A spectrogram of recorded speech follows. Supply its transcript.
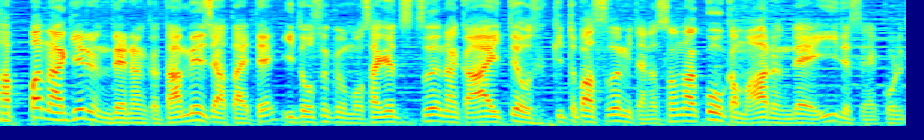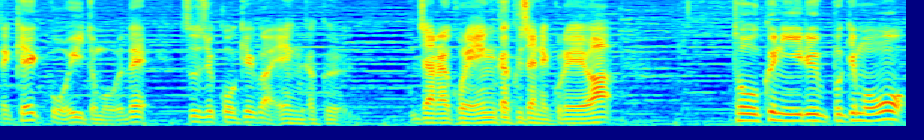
葉っぱ投げるんでなんかダメージ与えて移動速度も下げつつなんか相手を吹き飛ばすみたいなそんな効果もあるんでいいですね。これで結構いいと思うので通常攻撃は遠隔。じゃなこれ遠隔じゃねこれは遠くにいるポケモンを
